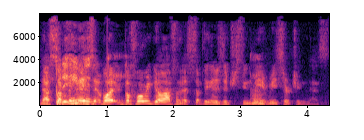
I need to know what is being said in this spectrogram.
Now, something even- well, before we go off on this, something that is interesting to me Mm. in researching this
